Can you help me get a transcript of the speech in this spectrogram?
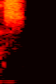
plus.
